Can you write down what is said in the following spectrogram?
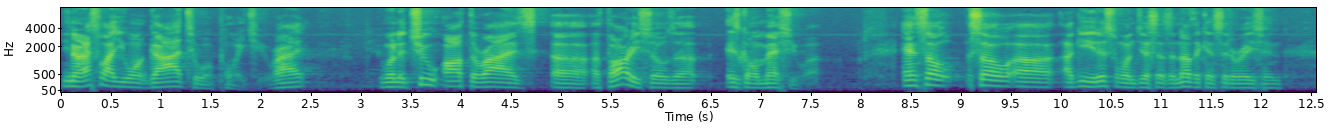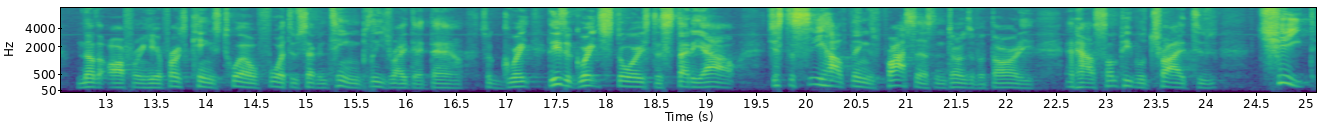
You know, that's why you want God to appoint you, right? When the true authorized uh, authority shows up, it's going to mess you. And so, so uh, I'll give you this one just as another consideration, another offering here. 1 Kings 12, 4 through 17. Please write that down. So great. These are great stories to study out, just to see how things process in terms of authority and how some people try to cheat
